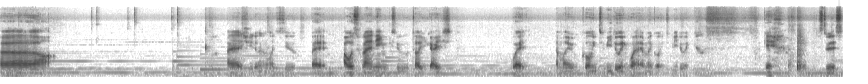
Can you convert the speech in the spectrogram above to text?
Uh, I actually don't know what to do, but I was planning to tell you guys what am I going to be doing? What am I going to be doing? Okay, let's do this.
